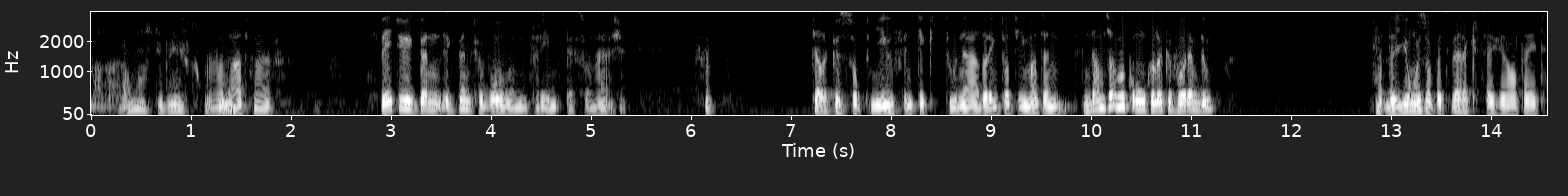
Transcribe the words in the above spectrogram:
Maar waarom, alstublieft? Nou, laat maar. Weet u, ik ben, ik ben gewoon een vreemd personage. Telkens opnieuw vind ik toenadering tot iemand en, en dan zou ik ongelukken voor hem doen. De jongens op het werk zeggen altijd,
